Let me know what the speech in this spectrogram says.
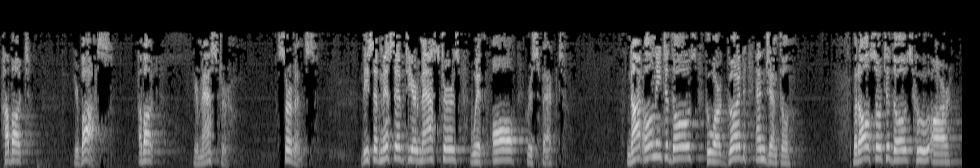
How about your boss? How about your master? Servants. Be submissive to your masters with all respect, not only to those who are good and gentle, but also to those who are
